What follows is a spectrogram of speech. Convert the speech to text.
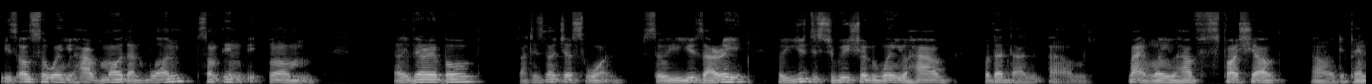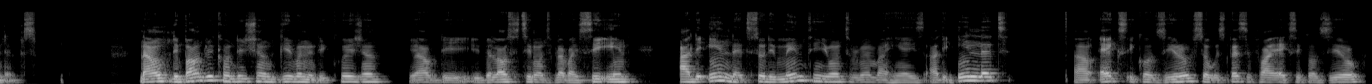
is also when you have more than one, something, um, a variable that is not just one. So you use array, so you use distribution when you have other than um, time, when you have spatial uh, dependence. Now, the boundary conditions given in the equation, you have the velocity multiplied by C in at the inlet. So the main thing you want to remember here is at the inlet, uh, x equals zero. So we specify x equals zero.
